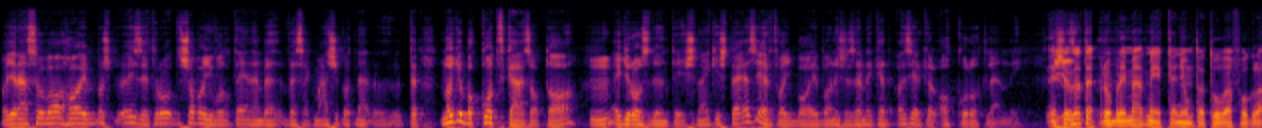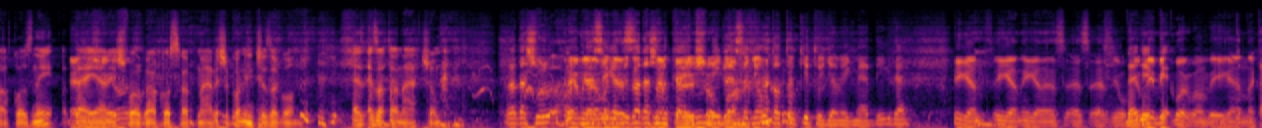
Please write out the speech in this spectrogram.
Magyarán szóval, ha most ezért savanyú volt a nem veszek másikat, ne, tehát nagyobb a kockázata mm. egy rossz döntésnek, és te ezért vagy bajban, és ezért neked azért kell akkor ott lenni. És Igen. ez a te problémád, még kell nyomtatóval foglalkozni, teljel is, is foglalkozhatnál, és akkor nincs ez a gond. Ez, ez a tanácsom. Ráadásul, hogy beszélgetünk, adásul a tej mindig lesz a nyomtató, ki tudja még meddig, de... Igen, igen, igen, ez, ez, ez jó. De egyébként... Mikor van vége ennek?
